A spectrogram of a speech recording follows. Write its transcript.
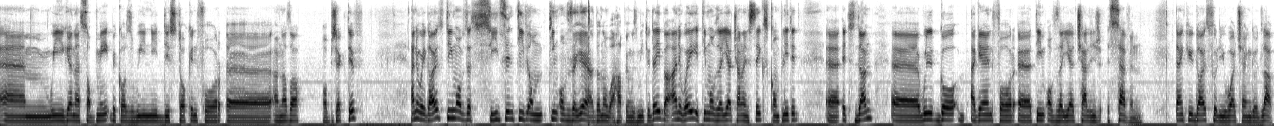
um, we gonna submit because we need this token for uh, another objective anyway guys team of the season TV, um, team of the year. I don't know what happened with me today but anyway team of the year challenge 6 completed. Uh, it's done. Uh, we'll go again for uh, team of the year challenge 7 thank you guys for your watch and good luck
